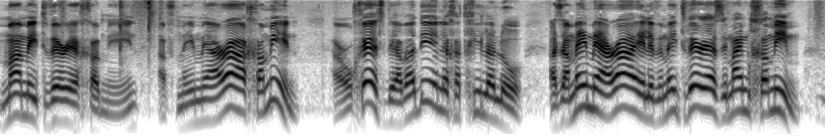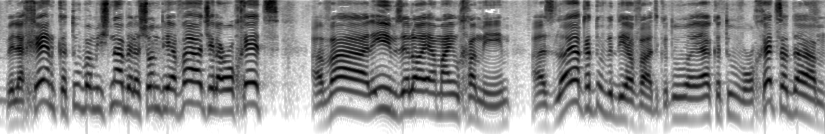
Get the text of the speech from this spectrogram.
מה מי טבריה חמין, אף מי מערה חמין, הרוחץ דעבדין לכתחילה לא. אז המי מערה האלה ומי טבריה זה מים חמים, ולכן כתוב במשנה בלשון דיעבד של הרוחץ, אבל אם זה לא היה מים חמים, אז לא היה כתוב בדיעבד, כתוב, היה כתוב רוחץ אדם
